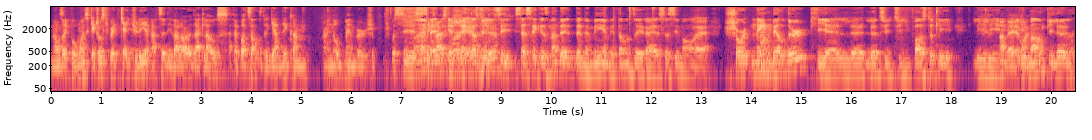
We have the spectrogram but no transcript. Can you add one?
Mais on dirait que pour moi, c'est quelque chose qui peut être calculé à partir des valeurs de la classe. Ça fait pas de sens de garder comme un autre member. Je, je sais pas si c'est clair ce que j'ai rendu là, c'est, ça serait quasiment de, de nommer, mettons, dire euh, ça c'est mon euh, short name builder, puis euh, là, là, tu, tu passes toutes les les, les, ah, ben, les membres, puis là...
